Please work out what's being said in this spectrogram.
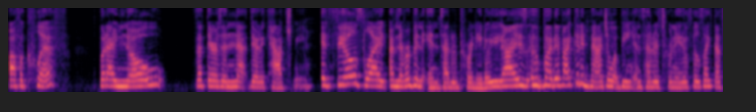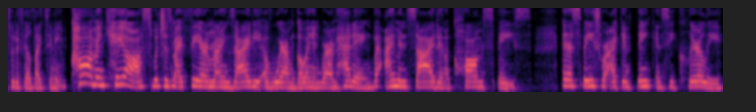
off a cliff, but I know that there's a net there to catch me. It feels like I've never been inside a tornado, you guys, but if I could imagine what being inside a tornado feels like, that's what it feels like to me. Calm and chaos, which is my fear and my anxiety of where I'm going and where I'm heading, but I'm inside in a calm space in a space where I can think and see clearly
